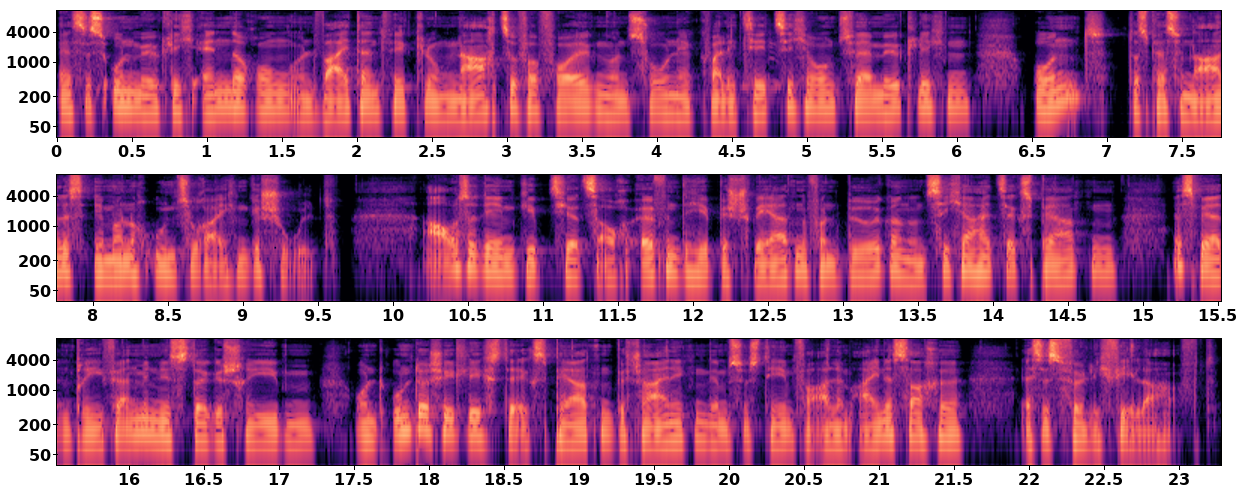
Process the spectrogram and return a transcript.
Es ist unmöglich, Änderungen und Weiterentwicklung nachzuverfolgen und so eine Qualitätssicherung zu ermöglichen und das Personal ist immer noch unzureichend geschult. Außerdem gibt's jetzt auch öffentliche Beschwerden von Bürgern und Sicherheitsexperten, es werden Briefe an Minister geschrieben und unterschiedlichste Experten bescheinigen dem System vor allem eine Sache, es ist völlig fehlerhaft.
